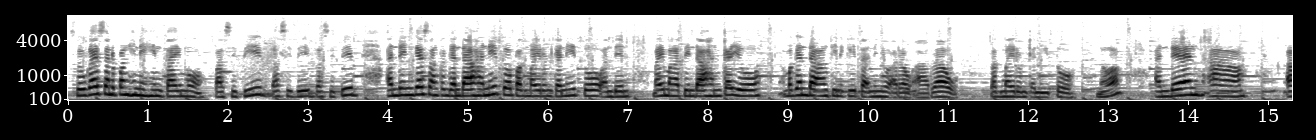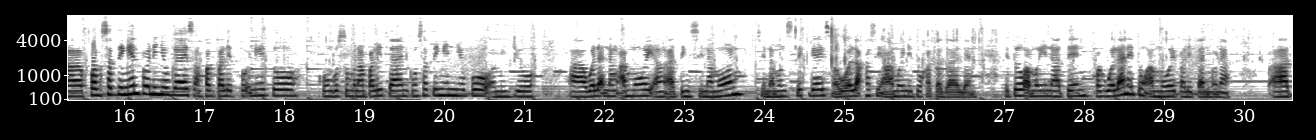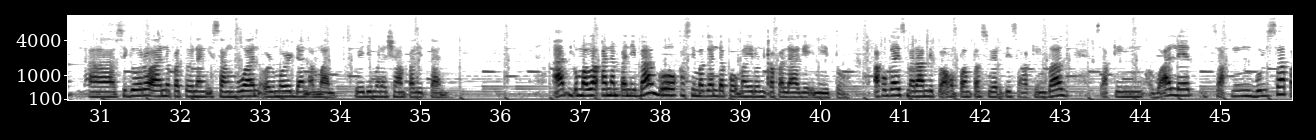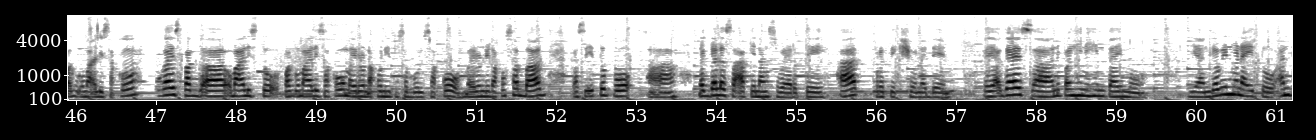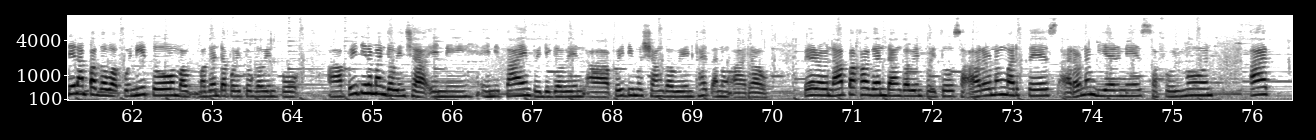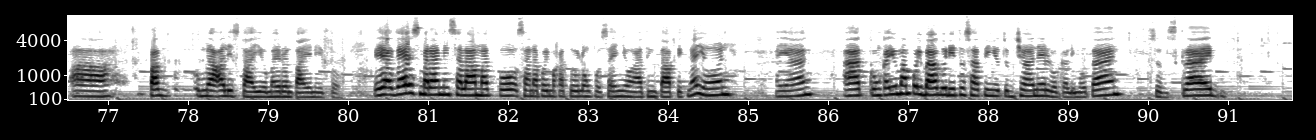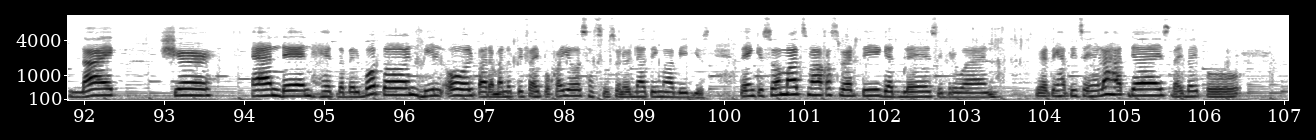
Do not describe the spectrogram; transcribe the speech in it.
So guys, ano pang hinihintay mo? Positive, positive, positive. And then guys, ang kagandahan nito, pag mayroon ka nito, and then may mga tindahan kayo, maganda ang kinikita ninyo araw-araw. Pag mayroon ka nito, no? And then, ah ah, pag sa tingin po ninyo guys, ang pagpalit po nito, kung gusto mo nang palitan, kung sa tingin nyo po, ah, medyo ah, wala ng amoy ang ating cinnamon, cinnamon stick guys, mawala kasi ang amoy nito katagalan. Ito, amoy natin. Pag wala na itong amoy, palitan mo na. At ah, siguro ano pa to ng isang buwan or more than a month, pwede mo na siyang palitan. At gumawa ka ng panibago kasi maganda po mayroon ka palagi nito. Ako guys, marami po akong pampaswerte sa aking bag, sa aking wallet, sa aking bulsa pag umaalis ako. So guys, pag ah, umaalis to, pag umaalis ako, mayroon ako nito sa bulsa ko. Mayroon din ako sa bag kasi ito po ah, nagdala sa akin ng swerte at protection na din. Kaya guys, ah, ano pang hinihintay mo? Yan, gawin mo na ito. And then, ang paggawa po nito, mag- maganda po ito gawin po. Ah, pwede naman gawin siya any anytime, pwede gawin, ah, pwede mo siyang gawin kahit anong araw. Pero napakaganda ang gawin po ito sa araw ng Martes, araw ng Biyernes, sa full moon, at ah, pag umaalis tayo, mayroon tayo nito. Kaya guys, maraming salamat po. Sana po makatulong po sa inyo ang ating topic ngayon. Ayan. At kung kayo man po ay bago dito sa ating YouTube channel, huwag kalimutan, subscribe, like, share, and then hit the bell button, bell all, para ma-notify po kayo sa susunod nating mga videos. Thank you so much mga kaswerte. God bless everyone. Swerteng hatid sa inyong lahat guys. Bye bye po.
